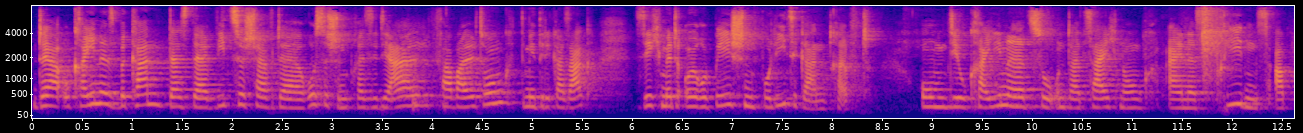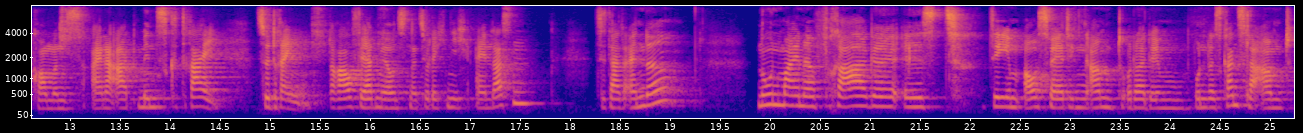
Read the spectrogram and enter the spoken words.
der Ukraine ist bekannt, dass der Vizechef der russischen Präsidialverwaltung, Dmitri Kazak, sich mit europäischen Politikern trifft um die Ukraine zur Unterzeichnung eines Friedensabkommens, einer Art Minsk III, zu drängen. Darauf werden wir uns natürlich nicht einlassen. Zitat Ende. Nun, meine Frage ist dem Auswärtigen Amt oder dem Bundeskanzleramt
